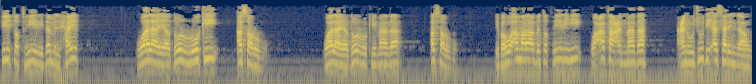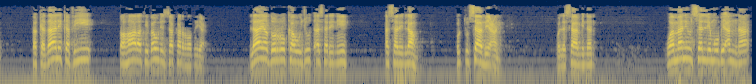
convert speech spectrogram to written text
في تطهير دم الحيض ولا يضرك أثره. ولا يضرك ماذا؟ أثره. يبقى هو أمر بتطهيره وعفى عن ماذا؟ عن وجود أثر له. فكذلك في طهارة بول الزكر الرضيع. لا يضرك وجود أثر إيه؟ أثر له. قلت سابعا ولا سامنا. ومن يسلم بأن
